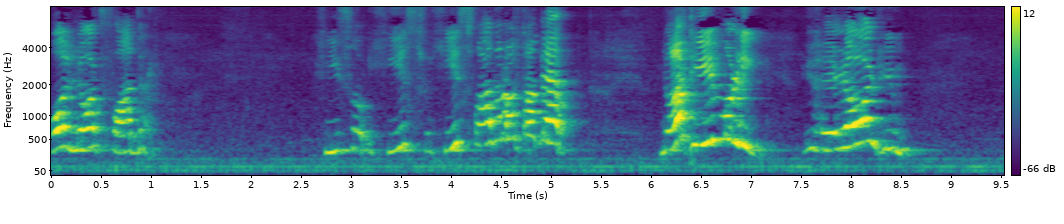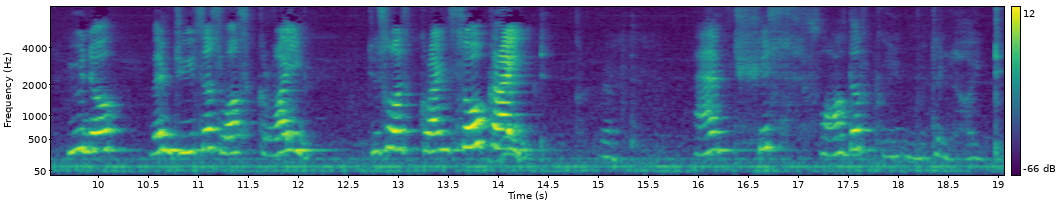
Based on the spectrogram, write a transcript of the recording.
"Oh Lord Father." He's so he's his father also there, not him only. You alone him. You know when Jesus was crying, Jesus was crying so crying, and his father came with a light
